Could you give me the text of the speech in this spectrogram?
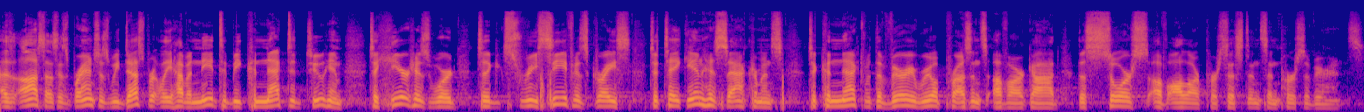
as us, as his branches, we desperately have a need to be connected to him, to hear his word, to receive his grace, to take in his sacraments, to connect with the very real presence of our God, the source of all our persistence and perseverance.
